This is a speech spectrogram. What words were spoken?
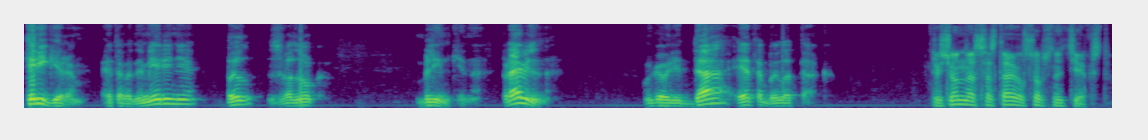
триггером этого намерения был звонок Блинкина. Правильно? Он говорит, да, это было так. То есть он нас составил, собственно, текст.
